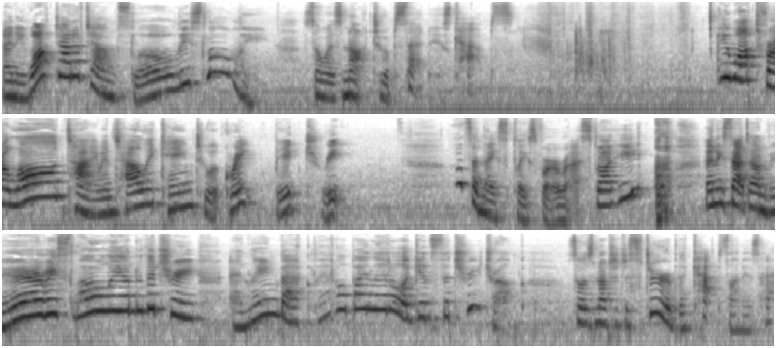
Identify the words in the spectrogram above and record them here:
and he walked out of town slowly, slowly, so as not to upset his caps. For a long time until he came to a great big tree. That's a nice place for a rest, thought he. and he sat down very slowly under the tree and leaned back little by little against the tree trunk so as not to disturb the caps on his head.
